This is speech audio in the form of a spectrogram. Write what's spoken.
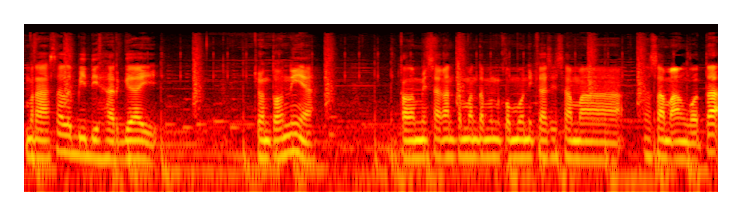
merasa lebih dihargai. Contoh nih ya, kalau misalkan teman-teman komunikasi sama sesama anggota,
